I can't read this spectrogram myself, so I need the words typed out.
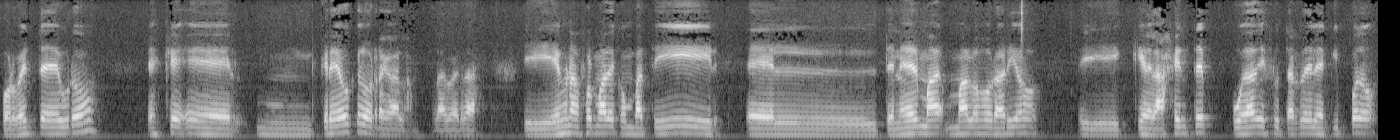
por 20 euros es que eh, mm, creo que lo regalan, la verdad. Y es una forma de combatir el tener ma- malos horarios y que la gente pueda disfrutar del equipo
